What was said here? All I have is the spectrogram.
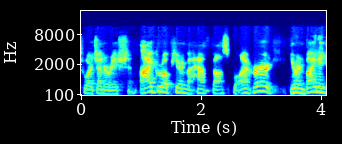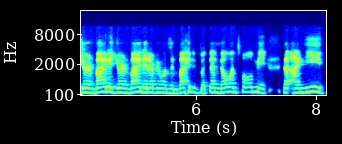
to our generation. I grew up hearing a half gospel. I heard you're invited, you're invited, you're invited, everyone's invited, but then no one told me that I need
